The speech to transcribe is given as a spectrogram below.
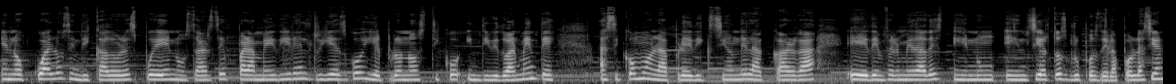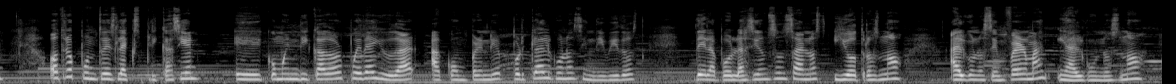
en lo cual los indicadores pueden usarse para medir el riesgo y el pronóstico individualmente, así como la predicción de la carga eh, de enfermedades en, en, ciertos grupos de la población. Otro punto es la explicación. Eh, como indicador puede ayudar a comprender por qué algunos individuos de la población son sanos y otros no. Algunos enferman y algunos no.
